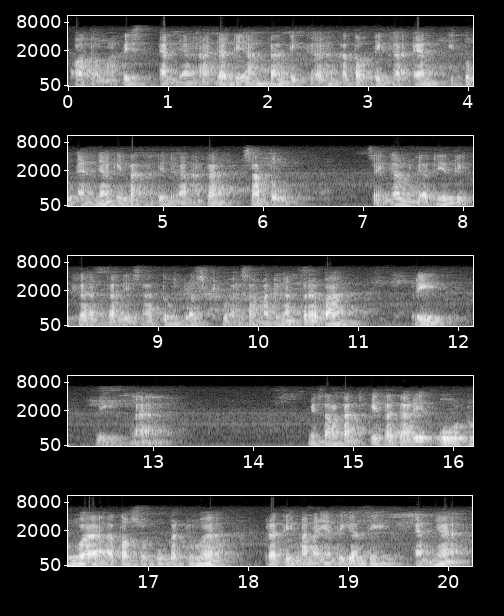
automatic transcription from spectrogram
otomatis N yang ada di angka 3 atau 3N itu N-nya kita ganti dengan angka 1 sehingga menjadi 3 kali 1 plus 2 sama dengan berapa? 5 misalkan kita cari U2 atau suku kedua berarti mana yang diganti? N-nya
